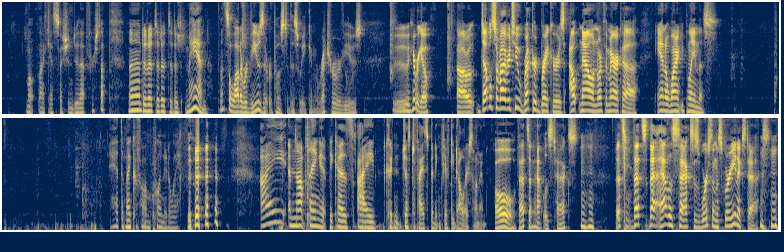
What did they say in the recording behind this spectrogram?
Well, I guess I shouldn't do that first up. Uh, da-da-da-da-da-da. Man, that's a lot of reviews that were posted this week and retro reviews. Ooh, here we go. Uh, Devil Survivor 2 Record Breaker is out now in North America. Anna, why aren't you playing this? I had the microphone pointed away. I am not playing it because I couldn't justify spending fifty dollars on it. Oh, that's an Atlus tax. Mm-hmm. That's that's that Atlus tax is worse than the Square Enix tax.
